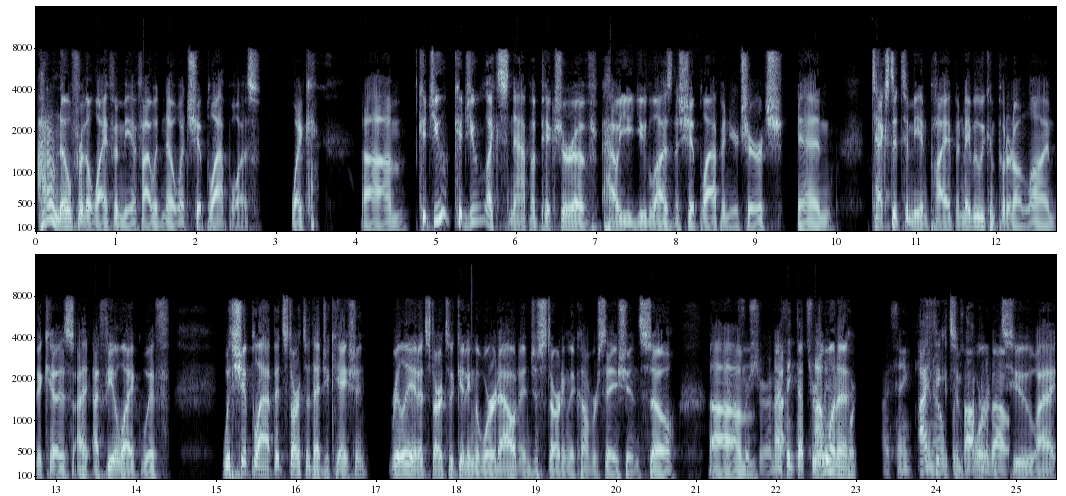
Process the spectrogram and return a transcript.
I don't know for the life of me if I would know what shiplap was. Like, um, could you could you like snap a picture of how you utilize the shiplap in your church and text it to me in pipe and maybe we can put it online because I, I feel like with with shiplap it starts with education really and it starts with getting the word out and just starting the conversation so Yeah, um for sure. And I think that's really I want to important. I think. I know, think it's important about, too. I,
